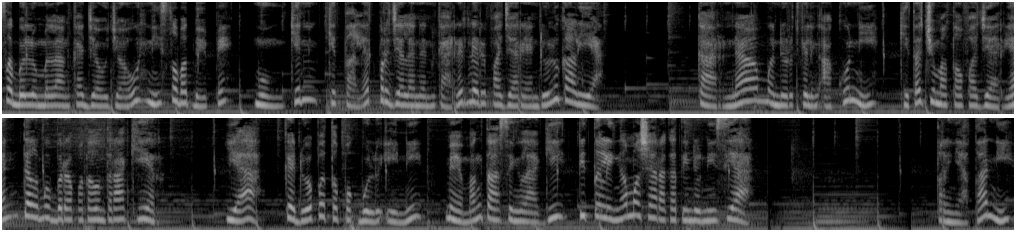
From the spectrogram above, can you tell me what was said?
Sebelum melangkah jauh-jauh nih Sobat BP, mungkin kita lihat perjalanan karir dari Fajarian dulu kali ya. Karena menurut feeling aku nih, kita cuma tahu Fajarian dalam beberapa tahun terakhir. Ya, kedua petepok bulu ini memang tak asing lagi di telinga masyarakat Indonesia. Ternyata nih,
